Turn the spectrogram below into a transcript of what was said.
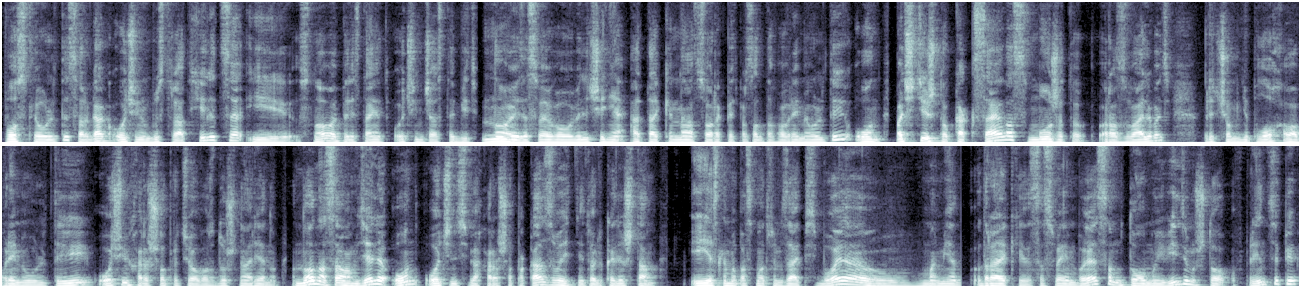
после ульты Саргак очень быстро отхилится и снова перестанет очень часто бить. Но из-за своего увеличения атаки на 45% во время ульты, он почти что как Сайлас может разваливать, причем неплохо во время ульты, очень хорошо противовоздушную арену. Но на самом деле он очень себя хорошо показывает, не только лишь там. И если мы посмотрим запись боя в момент драки со своим БСом, то мы видим, что, в принципе,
